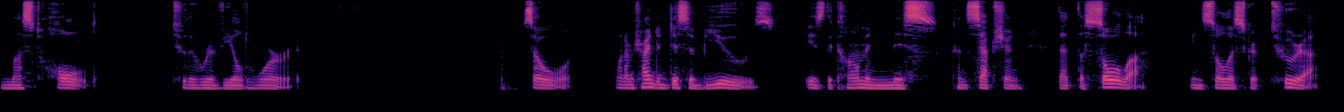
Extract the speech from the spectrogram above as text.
must hold to the revealed word. So, what I'm trying to disabuse is the common misconception that the sola in sola scriptura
